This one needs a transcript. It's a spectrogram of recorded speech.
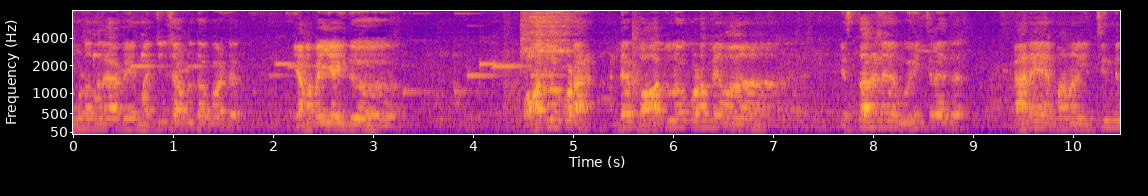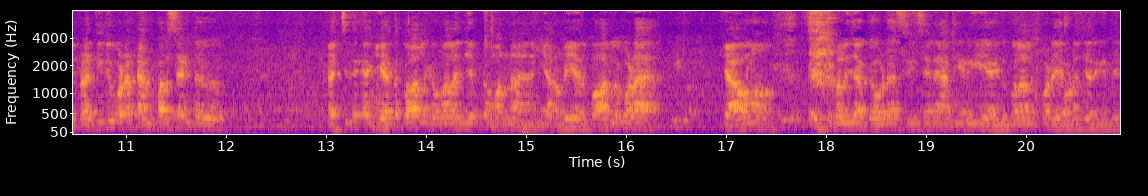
మూడు వందల యాభై మద్యం షాపులతో పాటు ఎనభై ఐదు బార్లు కూడా అంటే బార్లు కూడా మేము ఇస్తారని ఊహించలేదు. కానీ మనం ఇచ్చింది ప్రతిదీ కూడా టెన్ పర్సెంట్ ఖచ్చితంగా గీత కులాలకు ఇవ్వాలని చెప్పి మొన్న ఎనభై ఐదు బార్లు కూడా కేవలం శక్తి బలిజా గౌడ శ్రీసేన అతిథికి ఐదు కులాలకు కూడా ఇవ్వడం జరిగింది.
